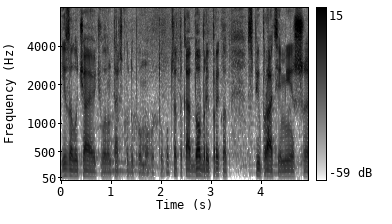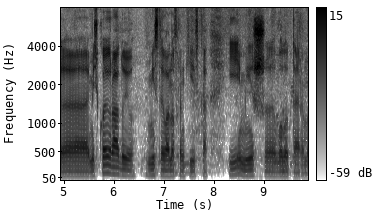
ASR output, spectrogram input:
і залучають волонтерську допомогу. Тому це така добрий приклад співпраці між е, міською радою міста Івано-Франківська і між е, волонтерами.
